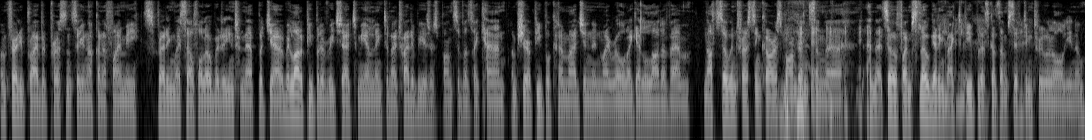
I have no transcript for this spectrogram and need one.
I'm a fairly private person, so you're not going to find me spreading myself all over the internet. But yeah, a lot of people have reached out to me on LinkedIn. I try to be as responsive as I can. I'm sure people can imagine in my role, I get a lot of um, not so interesting correspondence, and uh, and so if I'm slow getting back to people, it's because I'm sifting through it all. You know.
